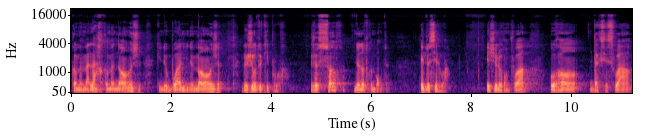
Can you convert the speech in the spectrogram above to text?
comme un malach, comme un ange, qui ne boit ni ne mange le jour de Kippour. Je sors de notre monde et de ses lois. Et je le renvoie au rang d'accessoire,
